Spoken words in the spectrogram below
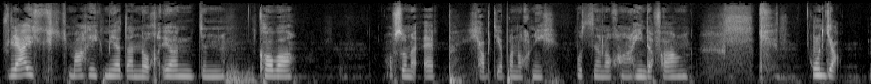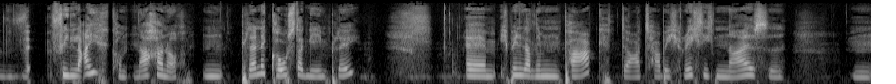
vielleicht mache ich mir dann noch irgendein Cover auf so einer App. Ich habe die aber noch nicht. Muss ja noch hinterfahren. Und ja, vielleicht kommt nachher noch ein Planet Coaster Gameplay. Ähm, ich bin gerade im Park. Dort habe ich richtig nice äh,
